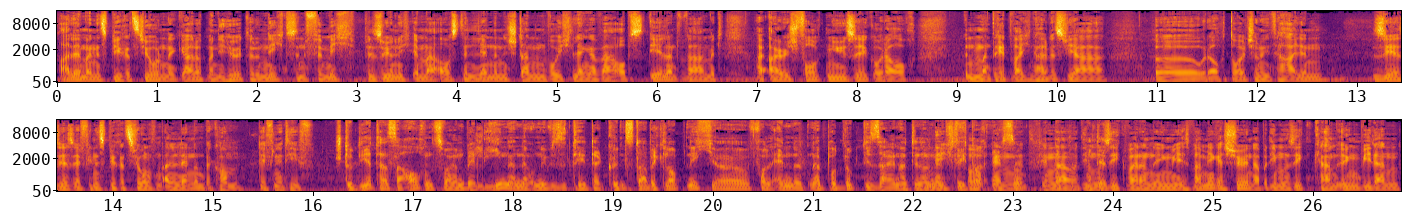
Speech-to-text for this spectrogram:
alle meine Inspirationen, egal ob man die hört oder nicht, sind für mich persönlich immer aus den Ländern entstanden, wo ich länger war. Ob es Irland war mit Irish Folk Music oder auch in Madrid war ich ein halbes Jahr äh, oder auch Deutschland und Italien. Sehr, sehr, sehr viel Inspiration von allen Ländern bekommen. Definitiv. Studiert hast du auch, und zwar in Berlin an der Universität der Künste, aber ich glaube nicht äh, vollendet. Ne? Produktdesign hat dir dann nicht letztlich doch nicht so... Genau, hat, die hat Musik war dann irgendwie, es war mega schön, aber die Musik kam irgendwie dann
